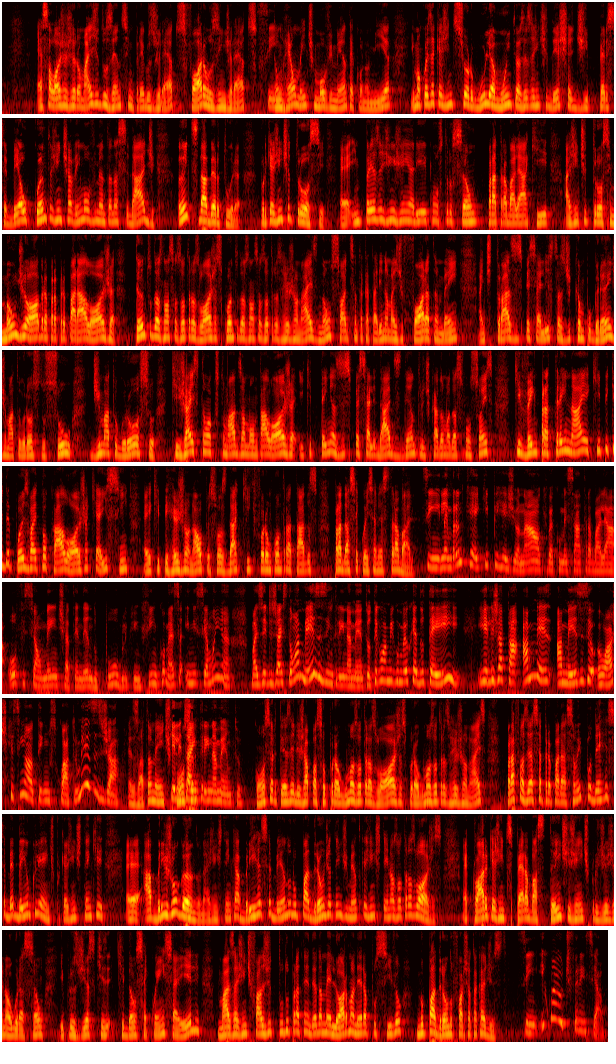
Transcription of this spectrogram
Essa loja gerou mais de 200 empregos diretos, fora os indiretos. Sim. Então, realmente movimenta a economia. E uma coisa que a gente se orgulha muito, e às vezes a gente deixa de perceber, é o quanto a gente já vem movimentando a cidade antes da abertura. Porque a gente trouxe é, empresa de engenharia e construção para trabalhar aqui, a gente trouxe mão de obra para preparar a loja, tanto das nossas outras lojas quanto das nossas outras regionais, não só de Santa Catarina, mas de fora também. A gente traz especialistas de Campo Grande, Mato Grosso do Sul, de Mato Grosso, que já estão acostumados a montar a loja e que tem as especialidades dentro de cada uma das funções que vem para treinar a equipe que depois vai tocar a loja, que aí sim é a equipe regional, pessoas daqui que foram contratadas para dar sequência nesse trabalho. Sim, lembrando que a equipe regional que vai começar a trabalhar oficialmente atendendo o público, enfim, começa inicia amanhã, mas eles já estão há meses em treinamento. Eu tenho um amigo meu que é do TI e ele já está há, me há meses, eu, eu, acho que assim, ó, tem uns quatro meses já. Exatamente. Que ele está em treinamento. Com certeza ele já passou por algumas outras lojas, por algumas outras regionais, para fazer essa preparação e poder receber bem o cliente, porque a gente tem que é, abrir jogando, né? A gente tem que abrir recebendo no padrão de atendimento que a gente tem nas outras lojas. É claro que a gente espera bastante gente para o dia de inauguração e para os dias que, que dão sequência a ele, mas a gente faz de tudo para atender da melhor maneira possível no padrão do Forte Atacadista. Sim. E qual é o diferencial?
